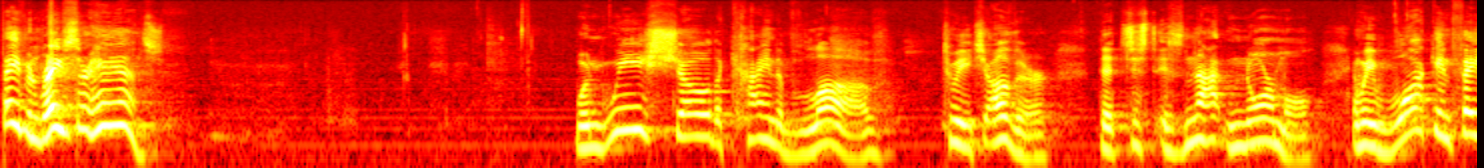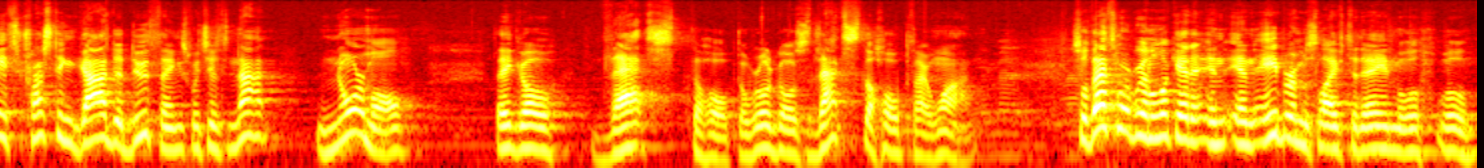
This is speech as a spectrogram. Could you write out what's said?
They even raise their hands. When we show the kind of love to each other that just is not normal, and we walk in faith trusting God to do things which is not normal, they go, That's the hope. The world goes, That's the hope that I want. So that's what we're going to look at in, in Abram's life today, and we'll, we'll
